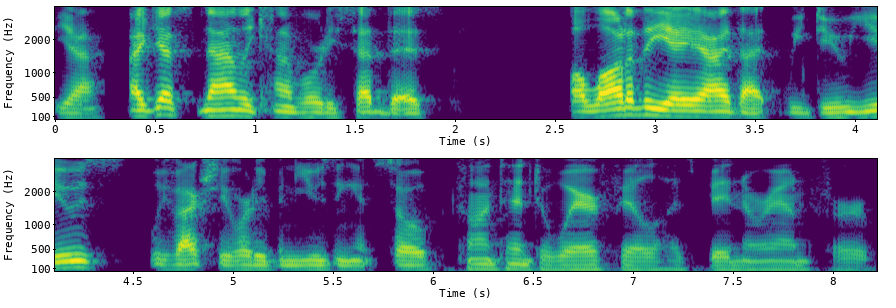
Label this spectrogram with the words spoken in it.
Yeah. I guess Natalie kind of already said this. A lot of the AI that we do use, we've actually already been using it. So content aware fill has been around for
